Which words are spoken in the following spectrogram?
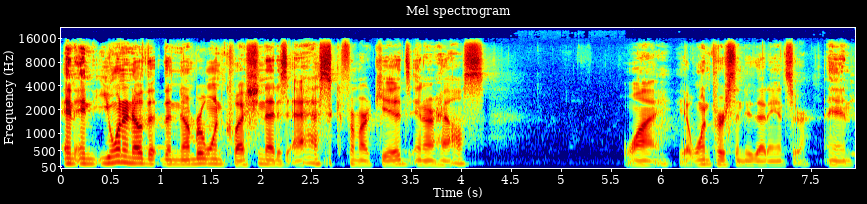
and and you want to know that the number one question that is asked from our kids in our house? Why? Yeah, one person knew that answer. And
